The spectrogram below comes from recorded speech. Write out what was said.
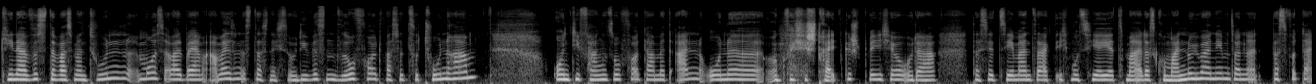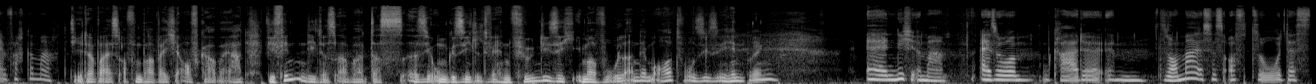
keiner wüsste, was man tun muss. Aber bei einem Ameisen ist das nicht so. Die wissen sofort, was sie zu tun haben. Und die fangen sofort damit an, ohne irgendwelche Streitgespräche oder dass jetzt jemand sagt, ich muss hier jetzt mal das Kommando übernehmen, sondern das wird da einfach gemacht. Jeder weiß offenbar, welche Aufgabe er hat. Wie finden die das aber, dass äh, sie umgesiedelt werden? Fühlen die sich immer wohl an dem Ort, wo sie sie hinbringen? Äh, nicht immer. Also gerade im Sommer ist es oft so, dass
